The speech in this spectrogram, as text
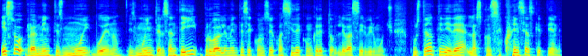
Eso realmente es muy bueno, es muy interesante y probablemente ese consejo así de concreto le va a servir mucho. Usted no tiene idea las consecuencias que tiene.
